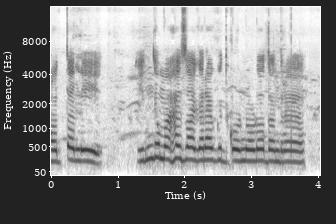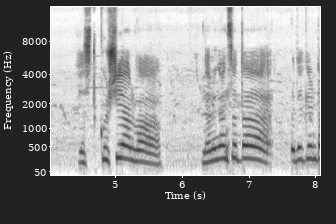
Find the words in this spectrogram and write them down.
ಹೊತ್ತಲ್ಲಿ ಹಿಂದೂ ಮಹಾಸಾಗರ ಕುತ್ಕೊಂಡು ನೋಡೋದಂದ್ರೆ ಎಷ್ಟು ಖುಷಿ ಅಲ್ವಾ? ನನಗನ್ಸುತ್ತೆ ಇದಕ್ಕಿಂತ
